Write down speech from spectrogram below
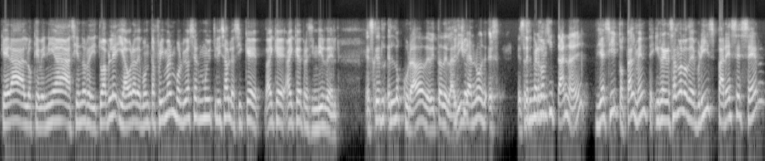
que era lo que venía haciendo redituable, y ahora de Monta Freeman volvió a ser muy utilizable, así que hay que, hay que prescindir de él. Es que es, locurada de ahorita de la liga, ¿no? Es, es perdón, gitana, ¿eh? Ya sí, totalmente. Y regresando a lo de Breeze, parece ser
